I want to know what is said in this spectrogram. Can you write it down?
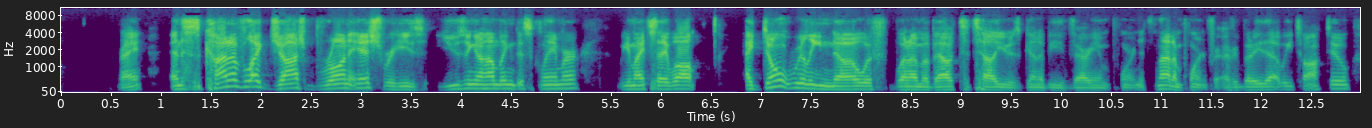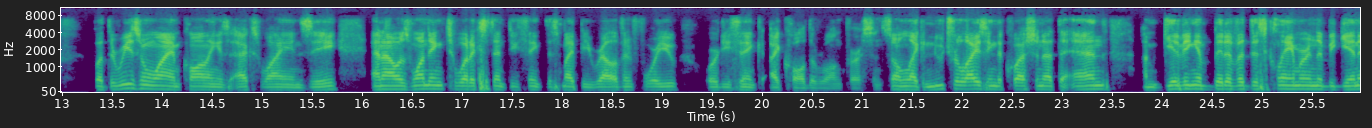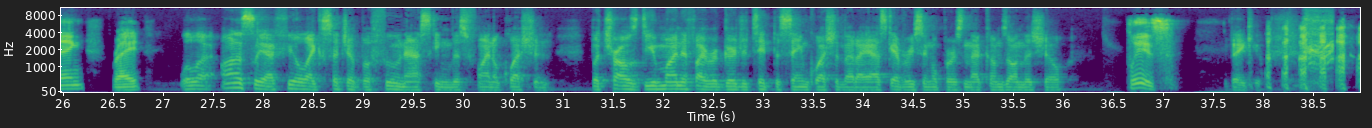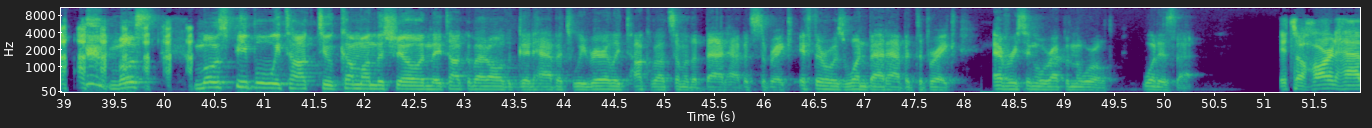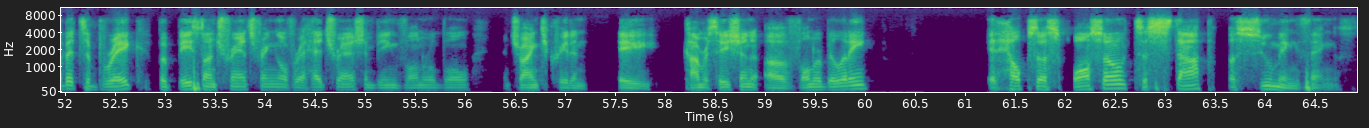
right? And this is kind of like Josh Braun ish, where he's using a humbling disclaimer. You might say, well, I don't really know if what I'm about to tell you is going to be very important. It's not important for everybody that we talk to, but the reason why I'm calling is X, Y, and Z. And I was wondering to what extent do you think this might be relevant for you, or do you think I called the wrong person? So I'm like neutralizing the question at the end. I'm giving a bit of a disclaimer in the beginning, right? Well, honestly, I feel like such a buffoon asking this final question. But Charles, do you mind if I regurgitate the same question that I ask every single person that comes on this show? Please. Thank you. most most people we talk to come on the show and they talk about all the good habits. We rarely talk about some of the bad habits to break. If there was one bad habit to break, every single rep in the world, what is that? It's a hard habit to break, but based on transferring over a head trash and being vulnerable and trying to create an, a conversation of vulnerability, it helps us also to stop assuming things.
